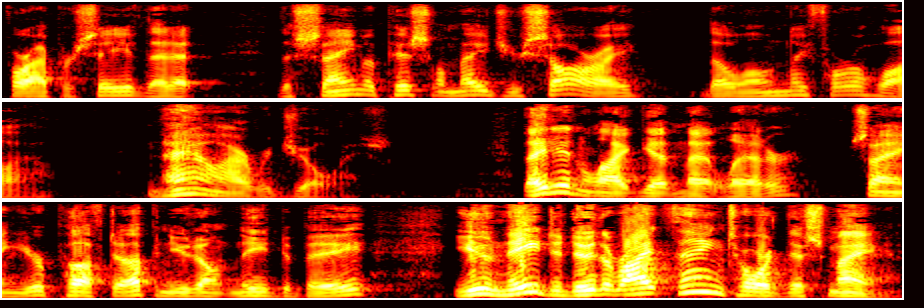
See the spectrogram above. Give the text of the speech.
for I perceive that the same epistle made you sorry, though only for a while. Now I rejoice. They didn't like getting that letter. saying you're puffed up and you don't need to be. You need to do the right thing toward this man.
